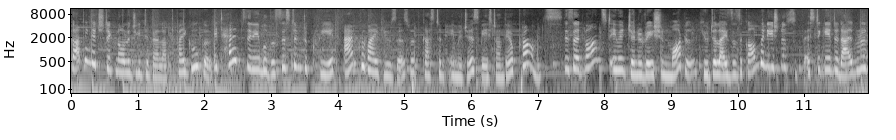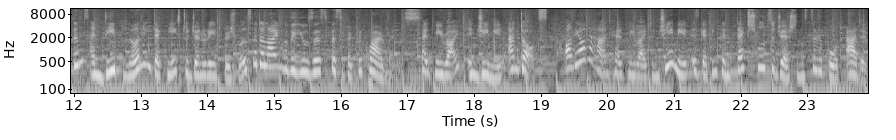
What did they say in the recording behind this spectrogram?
cutting edge technology developed by Google. It helps enable the system to create and provide users with custom images based on their prompts. This advanced image generation model utilizes a combination of sophisticated algorithms and deep learning techniques to generate visuals that align with the user's specific requirements. Help me write in Gmail and Docs. On the other hand, Help Me Write in Gmail is getting contextual suggestions the report added.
